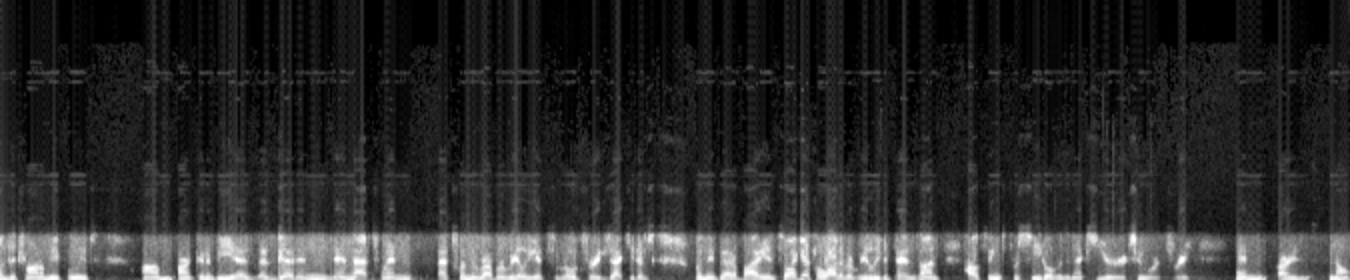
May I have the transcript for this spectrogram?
of the Toronto Maple Leafs, um, aren't going to be as, as good, and and that's when that's when the rubber really hits the road for executives when they've got to buy in. So I guess a lot of it really depends on how things proceed over the next year or two or three and are you know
